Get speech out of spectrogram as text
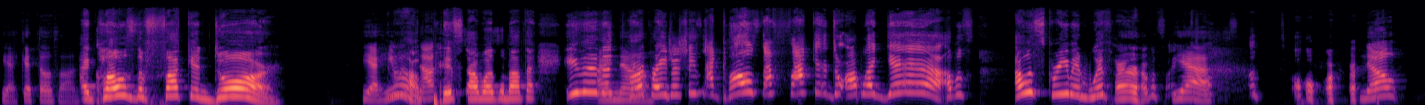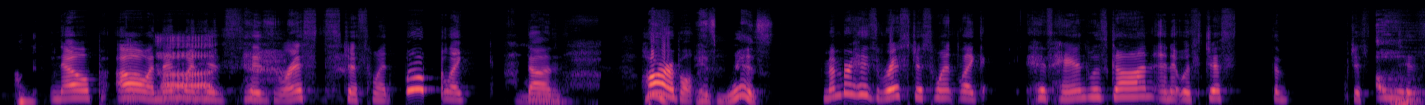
Yeah, get those on. and close the fucking door. Yeah, he you know was how not. pissed I was about that. Even the park ranger, she's like, "Close the fucking door." I'm like, "Yeah." I was, I was screaming with her. I was like, Yeah. "Close. Nope. Nope. Oh, and then when his his wrists just went boop, like oh done. Ooh, Horrible. His wrist. Remember his wrist just went like his hand was gone and it was just the just Oh, his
